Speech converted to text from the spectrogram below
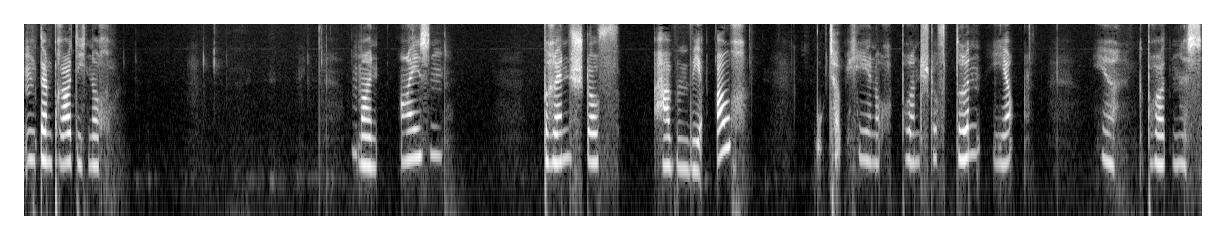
Und dann brate ich noch mein Eisen. Brennstoff haben wir auch. Gut, habe ich hier noch Brennstoff drin? Ja. Hier gebratenes.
